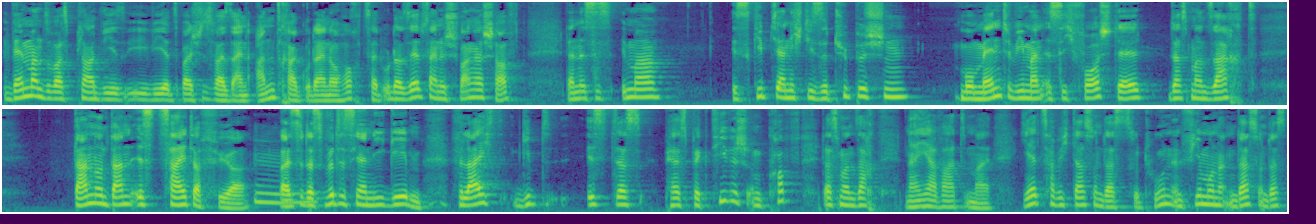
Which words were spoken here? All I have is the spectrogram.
wenn man sowas plant, wie, wie jetzt beispielsweise ein Antrag oder eine Hochzeit oder selbst eine Schwangerschaft, dann ist es immer, es gibt ja nicht diese typischen Momente, wie man es sich vorstellt, dass man sagt, dann und dann ist Zeit dafür. Mhm. Weißt du, das wird es ja nie geben. Vielleicht gibt, ist das perspektivisch im Kopf, dass man sagt, naja, warte mal, jetzt habe ich das und das zu tun, in vier Monaten das und das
